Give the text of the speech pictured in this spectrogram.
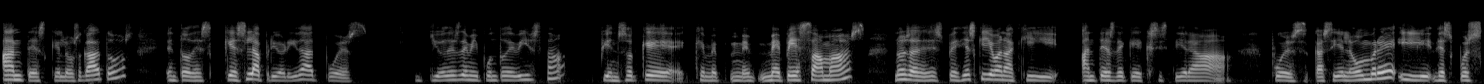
antes que los gatos. Entonces, ¿qué es la prioridad? Pues yo desde mi punto de vista pienso que, me, pesa más ¿no? esas especies que llevan aquí antes de que existiera pues casi el hombre y después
